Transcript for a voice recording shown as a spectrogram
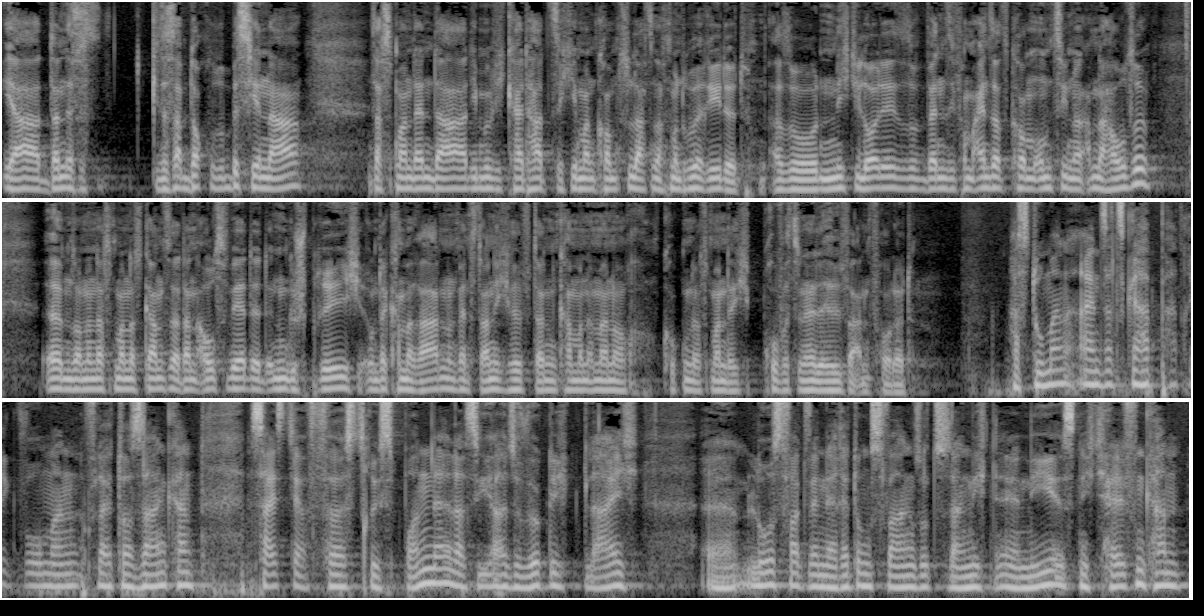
ja, dann ist es einem doch so ein bisschen nah, dass man dann da die Möglichkeit hat, sich jemand kommen zu lassen, dass man drüber redet. Also nicht die Leute, wenn sie vom Einsatz kommen, umziehen und ab nach Hause, ähm, sondern dass man das Ganze dann auswertet im Gespräch unter Kameraden und wenn es da nicht hilft, dann kann man immer noch gucken, dass man sich professionelle Hilfe anfordert. Hast du mal einen Einsatz gehabt, Patrick, wo man vielleicht auch sagen kann, es heißt ja First Responder, dass ihr also wirklich gleich äh, losfahrt, wenn der Rettungswagen sozusagen nicht in der Nähe ist, nicht helfen kann,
